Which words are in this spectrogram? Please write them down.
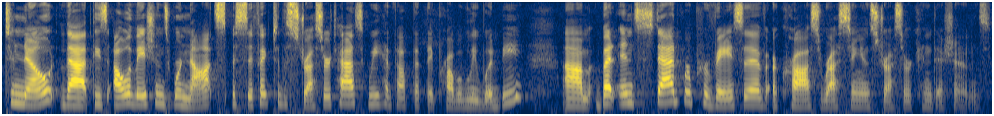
to note that these elevations were not specific to the stressor task. We had thought that they probably would be, um, but instead were pervasive across resting and stressor conditions.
